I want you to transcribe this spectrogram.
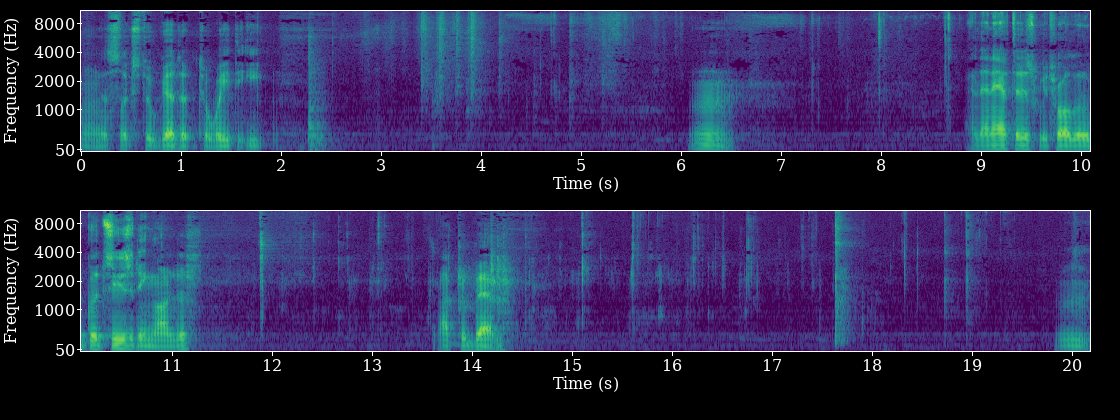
Mm, this looks too good to, to wait to eat. Mmm. And then after this, we throw a little good seasoning on this. Not too bad. Mmm.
